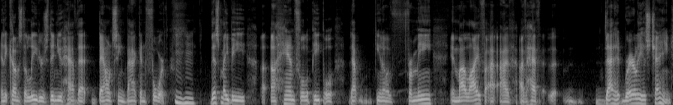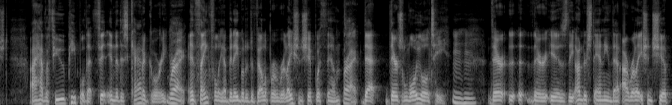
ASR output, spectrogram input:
and it comes to leaders, then you have that bouncing back and forth. This may be a, a handful of people that you know. For me, in my life, I, I've I've have uh, that rarely has changed. I have a few people that fit into this category, Right. And thankfully, I've been able to develop a relationship with them, Right. That there's loyalty. Mm-hmm. There, uh, there is the understanding that our relationship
